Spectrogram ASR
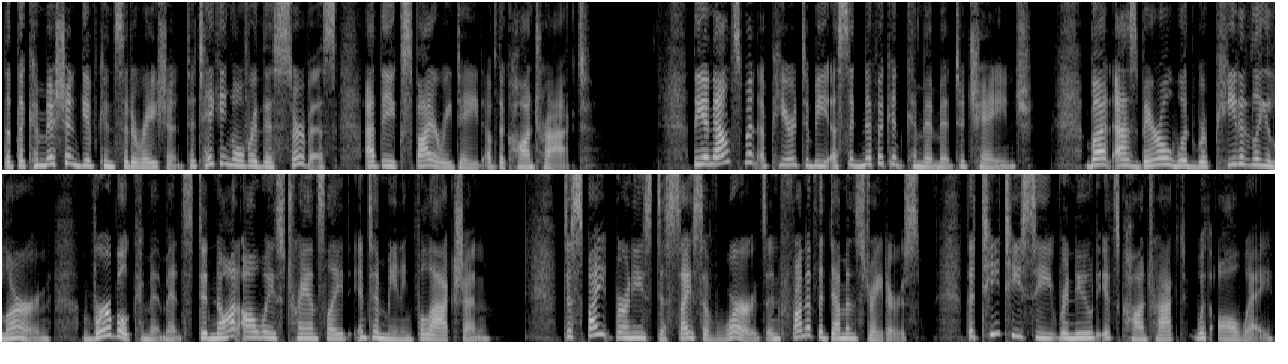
that the Commission give consideration to taking over this service at the expiry date of the contract. The announcement appeared to be a significant commitment to change. But as Beryl would repeatedly learn, verbal commitments did not always translate into meaningful action. Despite Bernie's decisive words in front of the demonstrators, the TTC renewed its contract with Allway,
